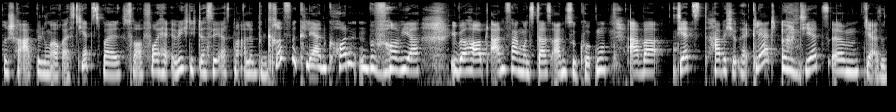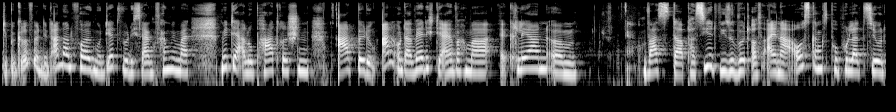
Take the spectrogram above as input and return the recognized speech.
psychiatrische Artbildung auch erst jetzt, weil es war vorher wichtig, dass wir erstmal alle Begriffe klären konnten, bevor wir überhaupt anfangen, uns das anzugucken. Aber jetzt habe ich es erklärt und jetzt, ähm, ja, also die Begriffe in den anderen Folgen und jetzt würde ich sagen, fangen wir mal mit der allopatrischen Artbildung an und da werde ich dir einfach mal erklären, ähm, was da passiert. Wieso wird aus einer Ausgangspopulation,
